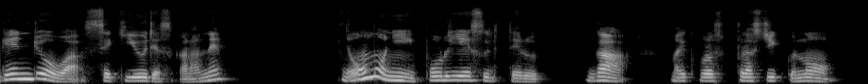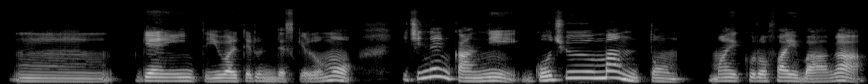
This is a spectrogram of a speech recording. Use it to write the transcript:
原料は石油ですからね。で主にポリエステルがマイクロプラスチックのうん原因って言われてるんですけれども、1年間に50万トンマイクロファイバーが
